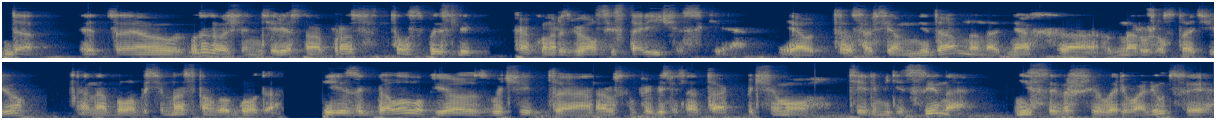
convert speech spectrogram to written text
Да, это, вот это очень интересный вопрос в том смысле, как он развивался исторически. Я вот совсем недавно, на днях, э, обнаружил статью, она была 18 года. И заголовок ее звучит э, на русском приблизительно так. Почему телемедицина не совершила революции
